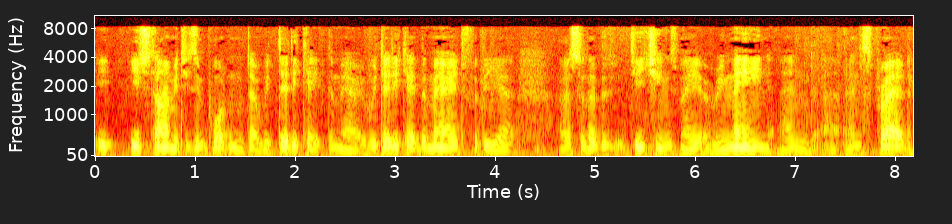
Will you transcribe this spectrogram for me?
e- each time it is important that we dedicate the merit. We dedicate the merit for the uh, uh, so that the teachings may remain and uh, and spread,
